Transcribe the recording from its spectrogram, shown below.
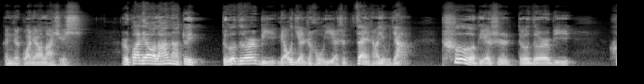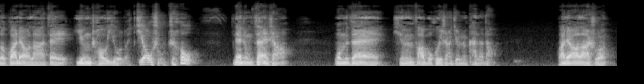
跟着瓜迪奥拉学习。而瓜迪奥拉呢，对德泽尔比了解之后也是赞赏有加，特别是德泽尔比和瓜迪奥拉在英超有了交手之后，那种赞赏。我们在新闻发布会上就能看得到，瓜迪奥拉说，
